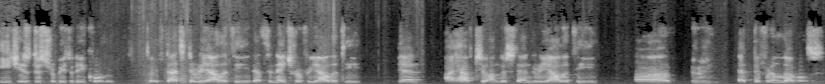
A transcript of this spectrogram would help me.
each is distributed equally. So if that's the reality, that's the nature of reality, then I have to understand reality uh, at different levels.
